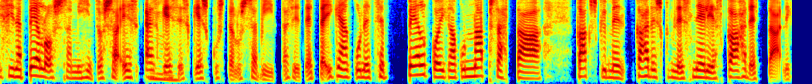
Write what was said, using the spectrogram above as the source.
siinä pelossa, mihin tuossa mm. äskeisessä keskustelussa viittasit. Että ikään kuin, että se pelko ikään kuin napsahtaa 24.2. niin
